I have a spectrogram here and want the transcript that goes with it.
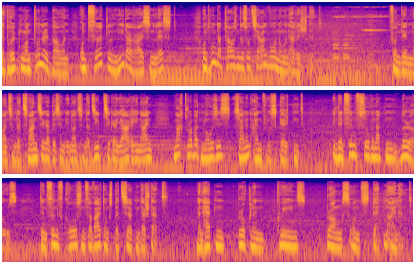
Der Brücken und Tunnel bauen und Viertel niederreißen lässt und hunderttausende Sozialwohnungen errichtet. Von den 1920er bis in die 1970er Jahre hinein macht Robert Moses seinen Einfluss geltend in den fünf sogenannten Boroughs, den fünf großen Verwaltungsbezirken der Stadt. Manhattan, Brooklyn, Queens, Bronx und Staten Island.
